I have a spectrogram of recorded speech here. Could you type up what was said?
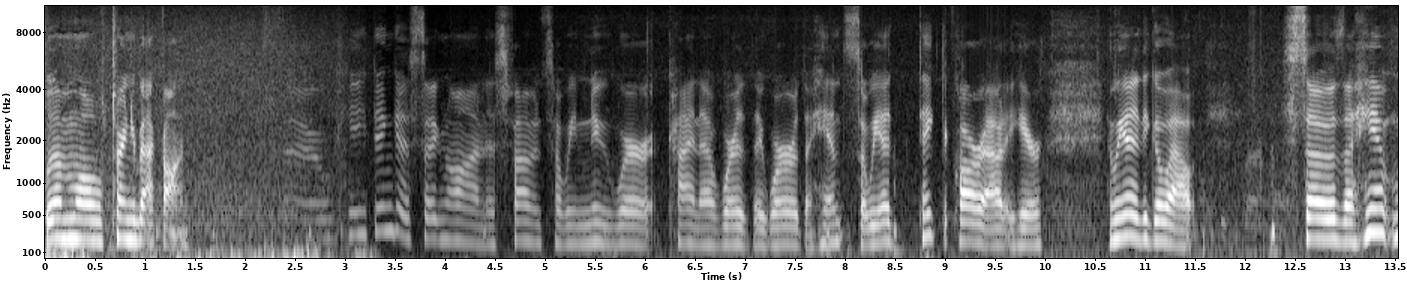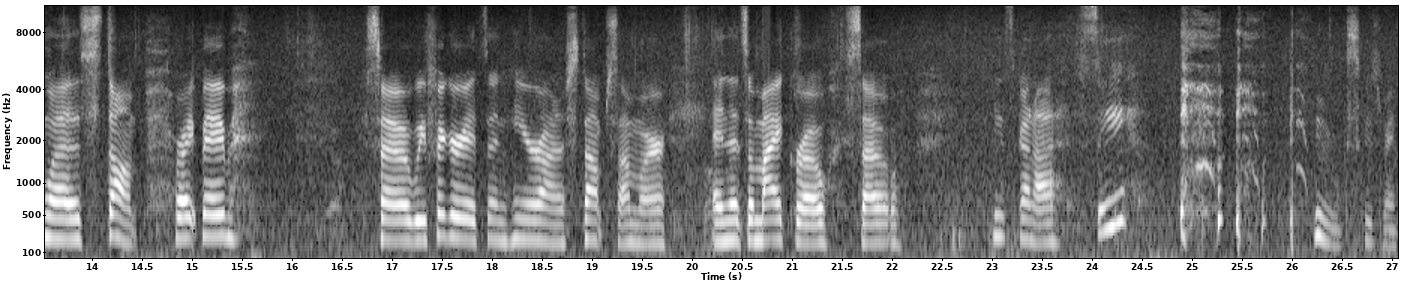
then we'll turn you back on. So he didn't get a signal on his phone so we knew where kind of where they were, the hints. So we had to take the car out of here and we had to go out. So the hint was stump, right babe? So we figure it's in here on a stump somewhere and it's a micro so he's gonna see excuse me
